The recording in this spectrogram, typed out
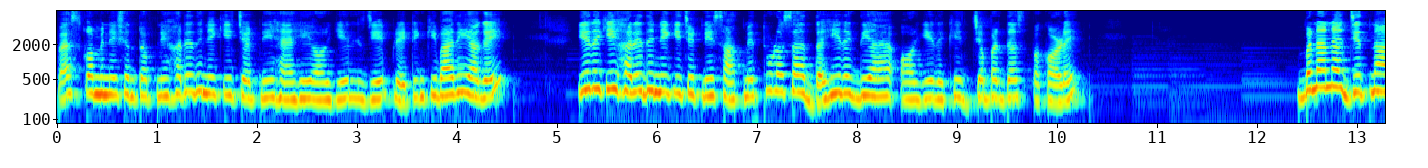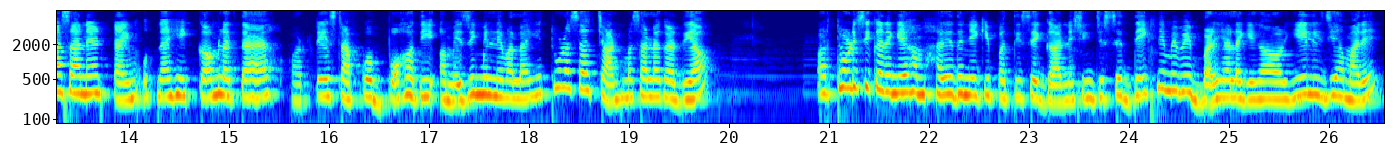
बेस्ट कॉम्बिनेशन तो अपनी हरे धनिया की चटनी है ही। और ये लीजिए प्लेटिंग की बारी आ गई। ये देखिए, हरे धनिया की चटनी साथ में थोड़ा सा दही रख दिया है और ये देखिए, ज़बरदस्त पकौड़े। बनाना जितना आसान है टाइम उतना ही कम लगता है और टेस्ट आपको बहुत ही अमेजिंग मिलने वाला है। ये थोड़ा सा चाट मसाला कर दिया। और थोड़ी सी करेंगे हम हरे धनिया की पत्ती से गार्निशिंग जिससे देखने में भी बढ़िया लगेगा। और ये लीजिए हमारे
